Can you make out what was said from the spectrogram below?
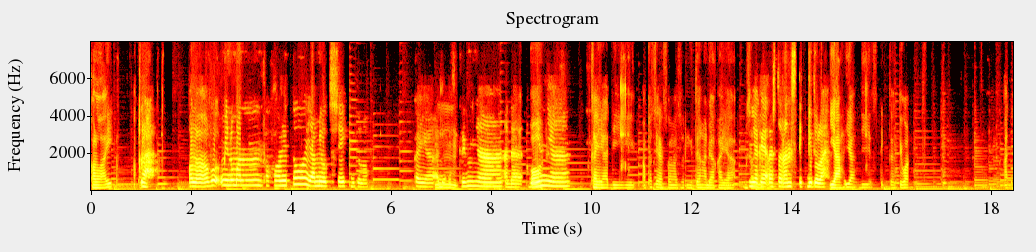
kalau Ai Kalau aku minuman favorit tuh ya milkshake gitu loh. Kayak ada Hmm. es krimnya, ada Oh. dinginnya. kayak di apa sih restoran-restoran gitu yang ada kayak misalnya kayak restoran stick gitulah. ya ya di stick 21 ada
